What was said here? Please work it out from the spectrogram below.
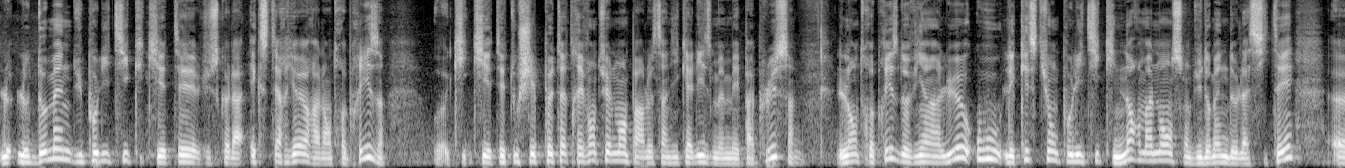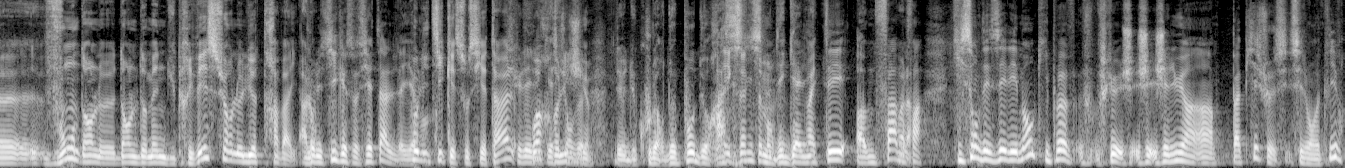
le, le, domaine du politique qui était jusque-là extérieur à l'entreprise euh, qui, qui, était touché peut-être éventuellement par le syndicalisme, mais pas plus, l'entreprise devient un lieu où les questions politiques qui normalement sont du domaine de la cité euh, vont dans le, dans le domaine du privé sur le lieu de travail. Alors, politique et sociétale d'ailleurs. Politique et sociétale, voire religieux. De, de, couleur de peau, de racisme, d'égalité, homme-femme, enfin, qui sont des éléments qui peuvent. Parce que j'ai lu un, un papier, c'est dans votre livre,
